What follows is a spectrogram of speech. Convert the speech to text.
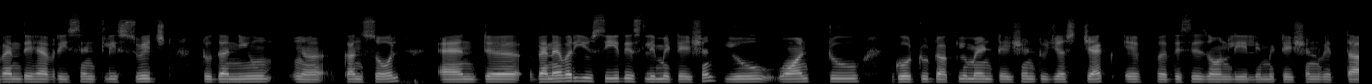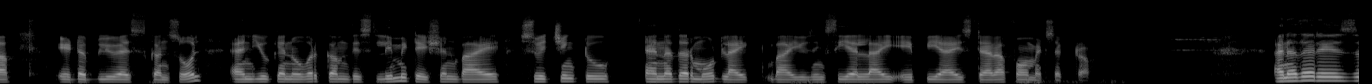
when they have recently switched to the new console and uh, whenever you see this limitation you want to go to documentation to just check if uh, this is only limitation with the AWS console and you can overcome this limitation by switching to another mode like by using CLI, APIs, Terraform, etc. another is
